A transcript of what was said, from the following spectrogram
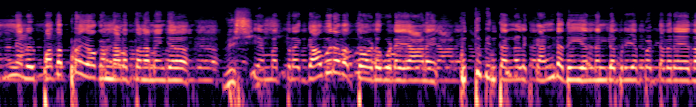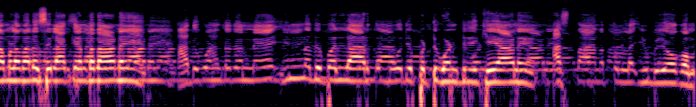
അങ്ങനെ ഒരു പദപ്രയോഗം നടത്തണമെങ്കിൽ വിഷയം എത്ര ഗൗരവത്തോടുകൂടെയാണ് കുത്തുബിത്തങ്ങൾ കണ്ടത് എന്നെ പ്രിയപ്പെട്ടവരെ നമ്മൾ മനസ്സിലാക്കേണ്ടതാണ്. അതുകൊണ്ട് തന്നെ ഇന്നത് എല്ലാവർക്കും ബോധ്യപ്പെട്ടുകൊണ്ടിരിക്കുകയാണ് അസ്ഥാനത്തുള്ള ഈ ഉപയോഗം.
